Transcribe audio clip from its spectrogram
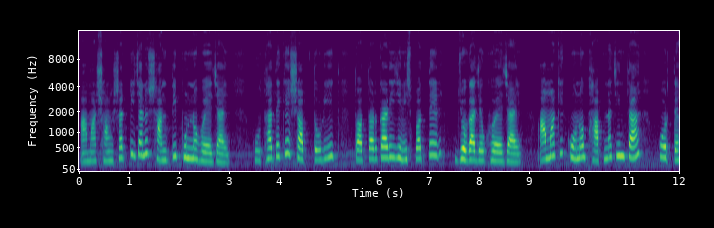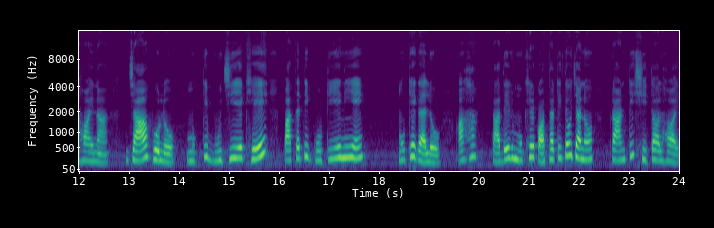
আমার সংসারটি যেন শান্তিপূর্ণ হয়ে যায়। কোথা থেকে সব তড়িৎ তরকারি জিনিসপত্রের যোগাযোগ হয়ে যায়। আমাকে কোনো ভাবনা চিন্তা করতে হয় না। যা হলো, মুখটি বুঝিয়ে খেয়ে পাতাটি গুটিয়ে নিয়ে উঠে গেল। আহা, তাদের মুখের কথাটিতেও যেন প্রাণটি শীতল হয়।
